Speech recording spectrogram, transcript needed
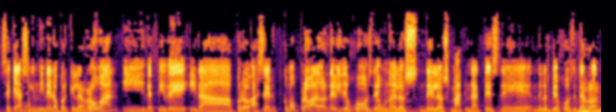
se queda sin dinero porque le roban y decide ir a, a ser como probador de videojuegos de uno de los, de los magnates de, de los videojuegos de terror.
